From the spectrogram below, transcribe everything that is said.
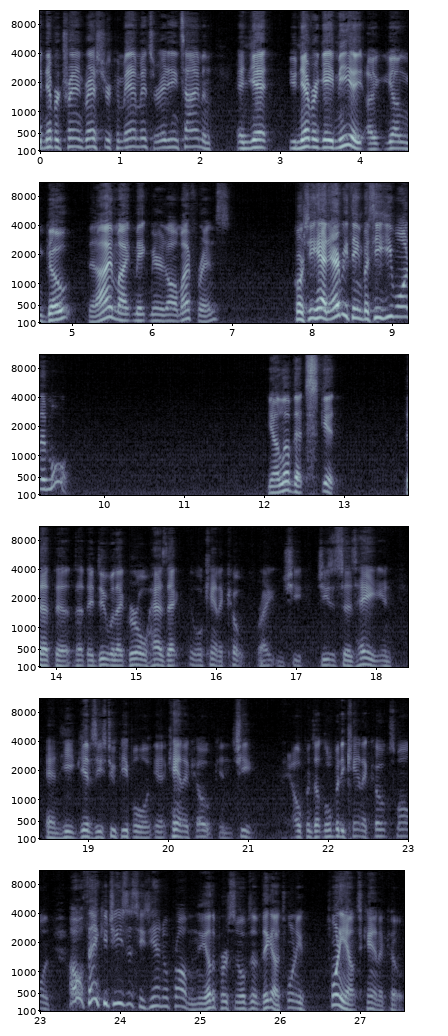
I never transgressed your commandments or at any time, and, and yet you never gave me a, a young goat that I might make merry with all my friends. Of course, he had everything, but he, he wanted more. Yeah, I love that skit that the, that they do when that girl has that little can of Coke, right? And she Jesus says, "Hey," and and he gives these two people a can of Coke, and she opens up a little bitty can of Coke, small, and oh, thank you, Jesus. He's yeah, no problem. And the other person opens up, they got a 20, 20 ounce can of Coke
